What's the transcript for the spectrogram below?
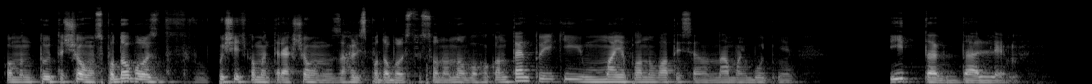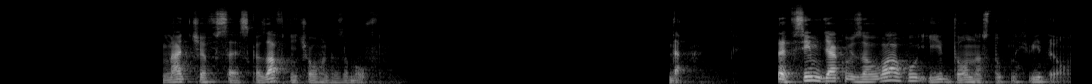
коментуйте, що вам сподобалось. Пишіть в коментарях, що вам взагалі сподобалось стосовно нового контенту, який має плануватися на майбутнє. І так далі. Наче все сказав, нічого не забув. Да. Все, всім дякую за увагу і до наступних відео.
